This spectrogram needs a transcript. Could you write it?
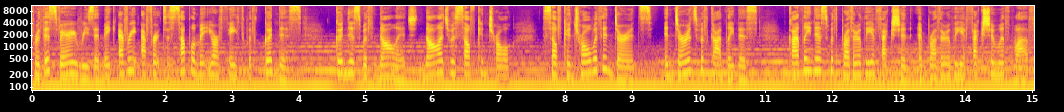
For this very reason, make every effort to supplement your faith with goodness, goodness with knowledge, knowledge with self control, self control with endurance, endurance with godliness, godliness with brotherly affection, and brotherly affection with love.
